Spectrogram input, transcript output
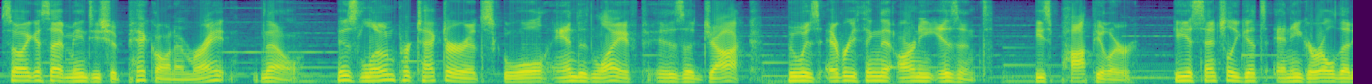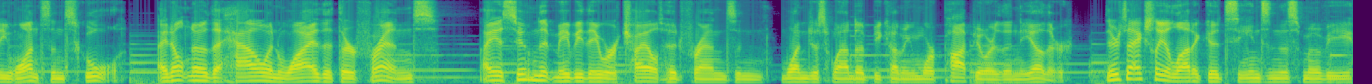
So I guess that means you should pick on him, right? No. His lone protector at school and in life is a jock who is everything that Arnie isn't. He's popular. He essentially gets any girl that he wants in school. I don't know the how and why that they're friends. I assume that maybe they were childhood friends and one just wound up becoming more popular than the other. There's actually a lot of good scenes in this movie.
